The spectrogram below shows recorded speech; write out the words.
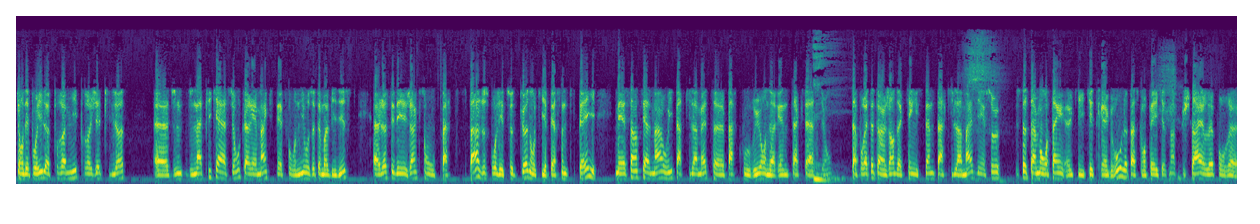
qui ont déployé le premier projet pilote euh, d'une application carrément qui serait fournie aux automobilistes. Euh, là, c'est des gens qui sont participants juste pour l'étude cas, donc il n'y a personne qui paye. Mais essentiellement, oui, par kilomètre euh, parcouru, on aurait une taxation. Ça pourrait être un genre de 15 cents par kilomètre. Bien sûr, ça, c'est un montant euh, qui, qui est très gros, là, parce qu'on paye quasiment plus cher là, pour... euh,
